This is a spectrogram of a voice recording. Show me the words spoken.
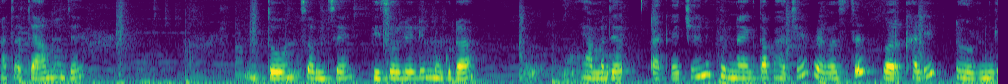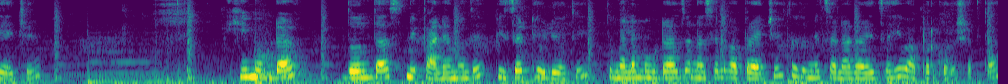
आता त्यामध्ये दोन चमचे भिजवलेली मूगडाळ ह्यामध्ये टाकायची आणि पुन्हा एकदा भाजी व्यवस्थित वरखाली ढवळून घ्यायची. ही मूग डाळ दोन तास मी पाण्यामध्ये भिजत ठेवली होती. तुम्हाला मूग डाळ जर नसेल वापरायची तर तुम्ही चणा डाळीचाही वापर करू शकता.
